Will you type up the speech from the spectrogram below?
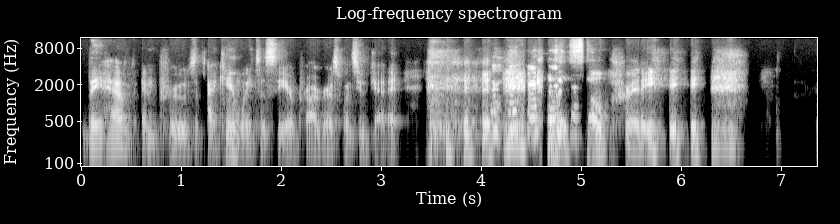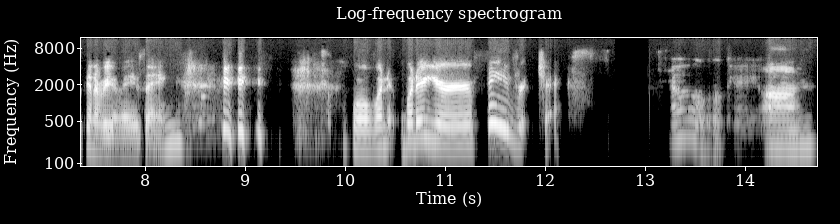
they have improved. I can't wait to see your progress once you get it. 'Cause it's so pretty. It's gonna be amazing. well, what what are your favorite tricks? Oh, okay. Um,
